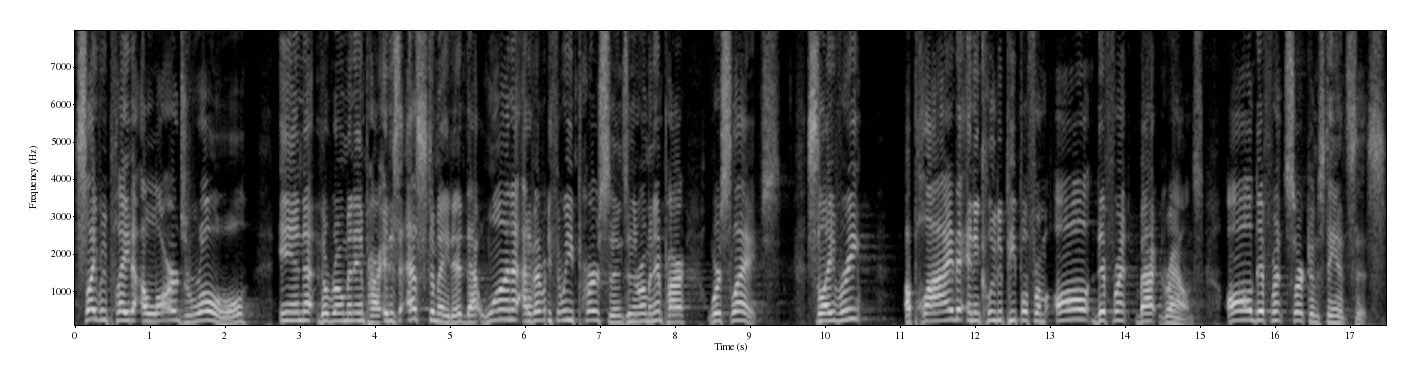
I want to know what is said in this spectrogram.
Slavery played a large role in the Roman Empire. It is estimated that one out of every three persons in the Roman Empire were slaves. Slavery applied and included people from all different backgrounds, all different circumstances.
